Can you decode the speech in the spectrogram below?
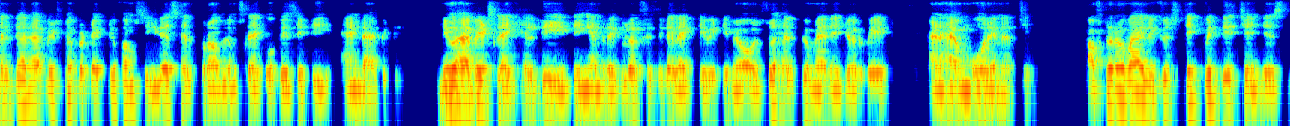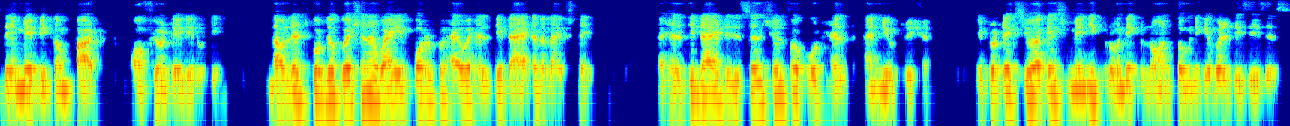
healthier habits may protect you from serious health problems like obesity and diabetes. New habits like healthy eating and regular physical activity may also help you manage your weight and have more energy. After a while, if you stick with these changes, they may become part of your daily routine. Now let's go to the question of why important to have a healthy diet and a lifestyle. A healthy diet is essential for good health and nutrition. It protects you against many chronic non-communicable diseases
